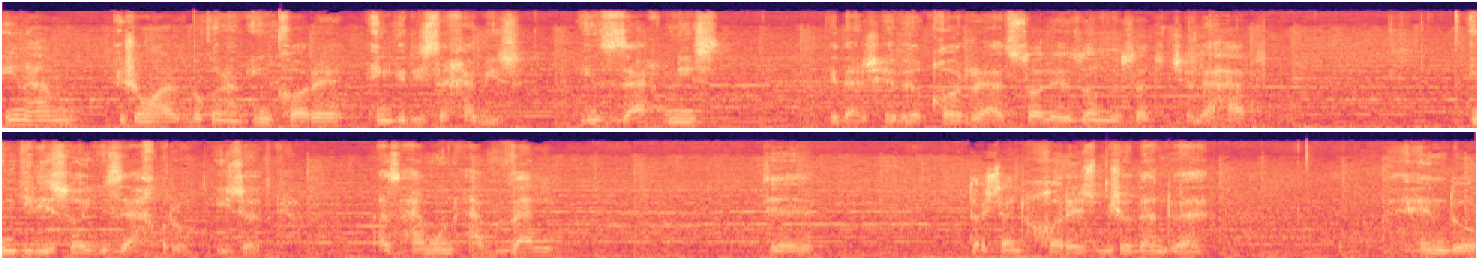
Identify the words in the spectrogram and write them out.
این هم به شما عرض بکنم این کار انگلیس خمیز. این زخمی است که در شبه قاره از سال 1947 انگلیس ها این زخم رو ایجاد کرد. از همون اول داشتن خارج می شدند و هند و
